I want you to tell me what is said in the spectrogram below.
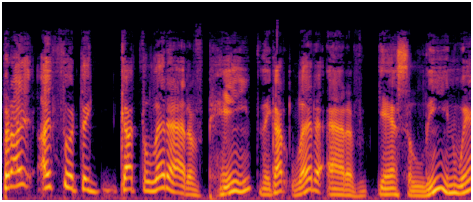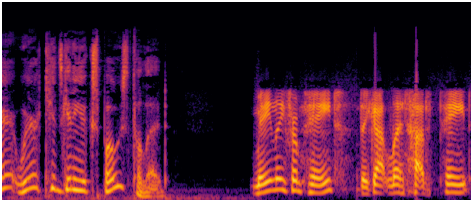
But I, I thought they got the lead out of paint. They got lead out of gasoline. Where where are kids getting exposed to lead? Mainly from paint. They got lead out of paint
